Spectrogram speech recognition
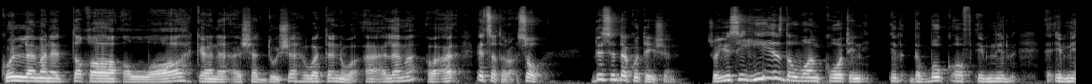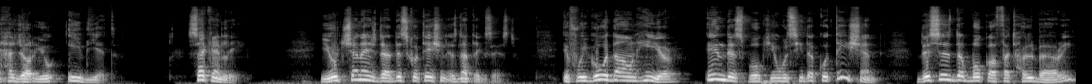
كل من اتقى الله كان أشد شهوة وأعلم etc. So this is the quotation. So you see he is the one quoting the book of Ibn, Ibn Hajar, you idiot. Secondly, you challenge that this quotation does not exist. If we go down here in this book, you will see the quotation. This is the book of Fathul Bari,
